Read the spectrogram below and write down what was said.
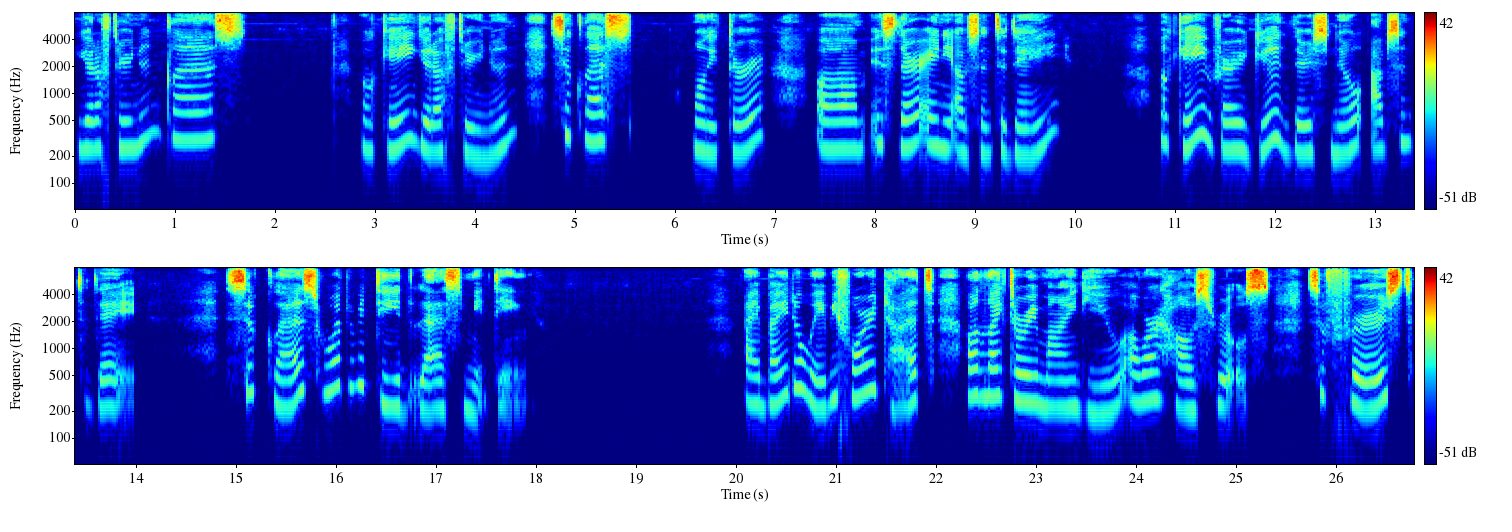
Good afternoon, class. Okay, good afternoon. So, class monitor, um, is there any absent today? Okay, very good. There's no absent today. So, class, what we did last meeting? I, by the way, before that, I would like to remind you our house rules. So, first,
